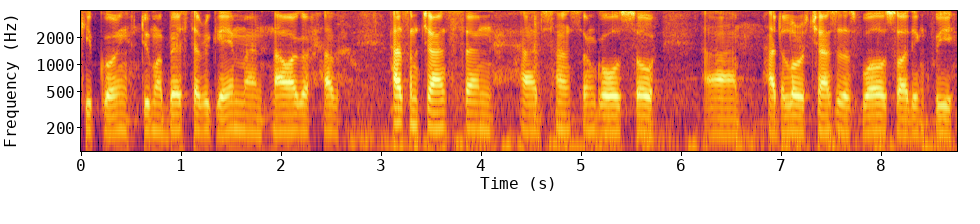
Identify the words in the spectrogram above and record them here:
keep going, do my best every game, and now I have had some chances and had some, goals. So uh, had a lot of chances as well. So I think we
